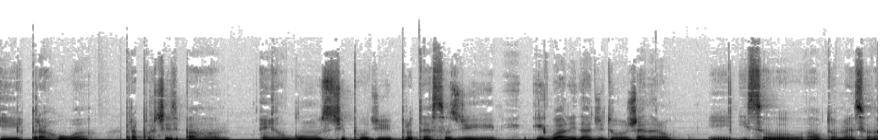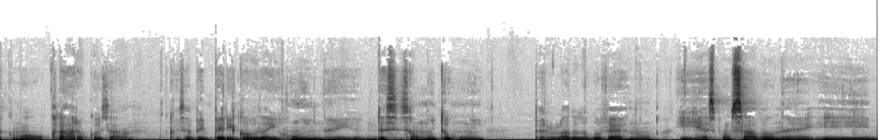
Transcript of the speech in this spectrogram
ir para a rua para participar em alguns tipos de protestos de igualdade do gênero. E isso o autor menciona como, claro, coisa coisa bem perigosa e ruim, né? E decisão muito ruim pelo lado do governo e responsável, né? E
